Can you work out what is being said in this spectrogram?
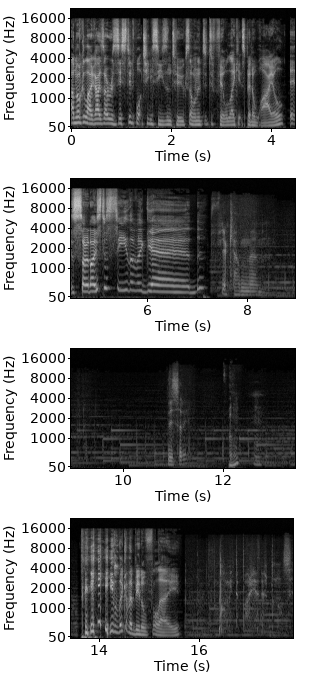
I'm not gonna lie, guys. I resisted watching season two because I wanted it to feel like it's been a while. It's so nice to see them again. Jag kan ehm, visa dig. Oh. Mm. Look at the beetle fly. De kommer inte börja utan någonsin.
